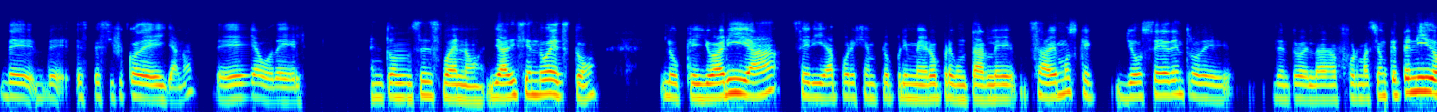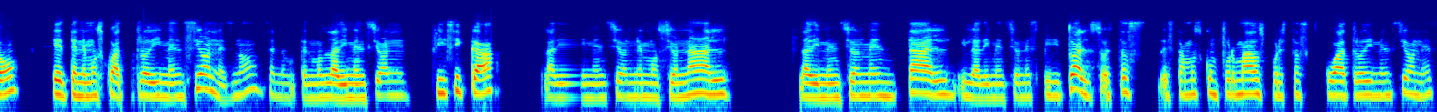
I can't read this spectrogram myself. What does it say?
de, específico de ella, ¿no? De ella o de él. Entonces, bueno, ya diciendo esto, lo que yo haría sería, por ejemplo, primero preguntarle, sabemos que yo sé dentro de, dentro de la formación que he tenido que tenemos cuatro dimensiones, ¿no? Tenemos la dimensión física, la dimensión emocional, la dimensión mental y la dimensión espiritual. estas, estamos conformados por estas cuatro dimensiones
